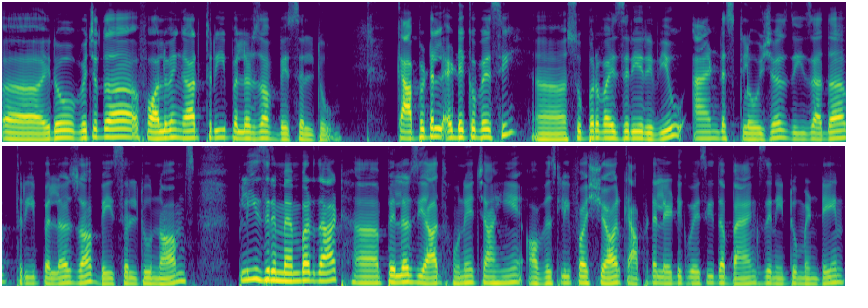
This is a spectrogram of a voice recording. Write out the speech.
uh, you know, which of the following are three pillars of Basel 2? Capital adequacy, uh, supervisory review and disclosures. These are the three pillars of Basel II norms. Please remember that uh, pillars yaad hone chahiye. Obviously for sure capital adequacy, the banks, they need to maintain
